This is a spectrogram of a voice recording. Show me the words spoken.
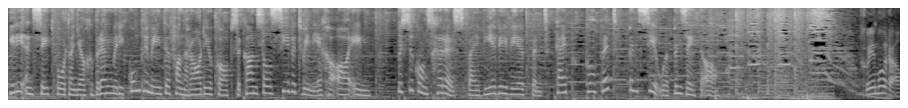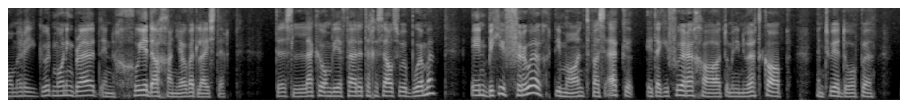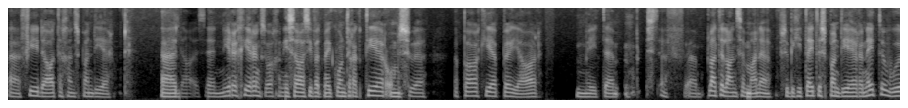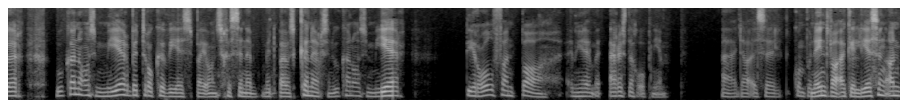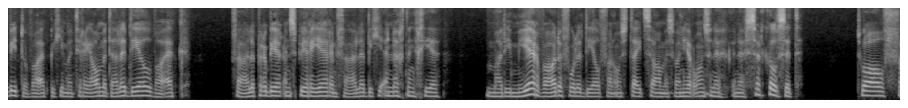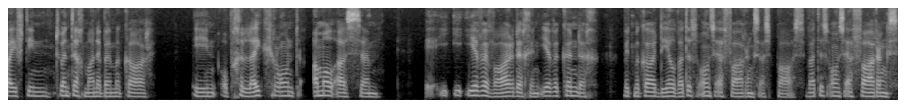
Hierdie inset word aan jou gebring met die komplimente van Radio Kaapse Kansel 729 AM. Besoek ons gerus by www.cape pulpit.co.za. Goeiemôre Almarie, good morning Brad en goeiedag aan jou wat luister. Dis lekker om weer verder te gesels oor bome. En bietjie vroeër die maand was ek het ek die voorreg gehad om in die Noord-Kaap in twee dorpe uh 4 dae te gaan spandeer. Uh daar is 'n nie regeringsorganisasie wat my kontrakteer om so 'n paar keer per jaar met um, um, plattelandse manne so 'n bietjie tyd te spandeer en net te hoor hoe kan ons meer betrokke wees by ons gesinne met by ons kinders en hoe kan ons meer die rol van pa meer ernstig opneem. Uh daar is 'n komponent waar ek 'n lesing aanbied of waar ek bietjie materiaal met hulle deel waar ek vir hulle probeer inspireer en vir hulle bietjie inligting gee. Maar die meer waardevolle deel van ons tyd saam is wanneer ons in 'n in 'n sirkel sit 12, 15, 20 manne bymekaar en op gelykgrond almal as um ewe waardig en ewe kundig met mekaar deel wat is ons ervarings as paas? Wat is ons ervarings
